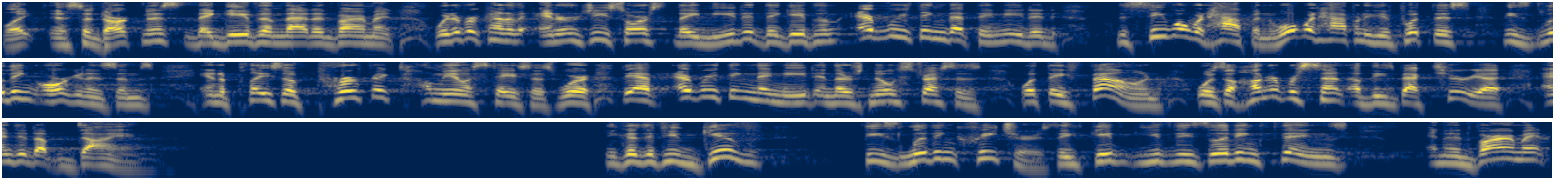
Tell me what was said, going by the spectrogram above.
lightness and darkness, they gave them that environment. Whatever kind of energy source they needed, they gave them everything that they needed to see what would happen. What would happen if you put this, these living organisms in a place of perfect homeostasis where they have everything they need and there's no stresses? What they found was 100% of these bacteria ended up dying. Because if you give these living creatures, they give, give these living things an environment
